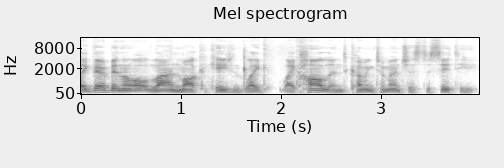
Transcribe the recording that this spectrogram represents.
like there have been a lot of landmark occasions, like like Haaland coming to Manchester City.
